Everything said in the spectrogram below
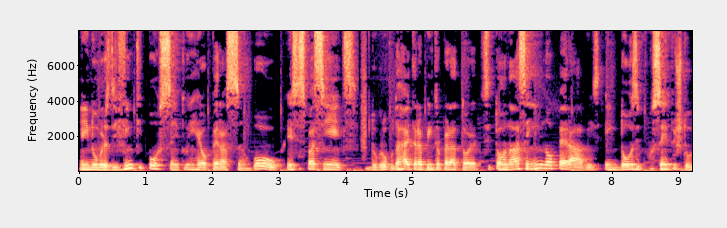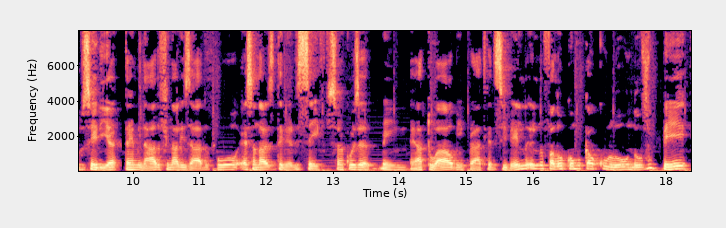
em números de 20% em reoperação, ou esses pacientes do grupo da radioterapia intraoperatória se tornassem inoperáveis em 12%, o estudo seria terminado, finalizado por essa análise anterior de safety. Isso é uma coisa bem é, atual, bem prática de se ver. Ele, ele não falou como calculou o novo P,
